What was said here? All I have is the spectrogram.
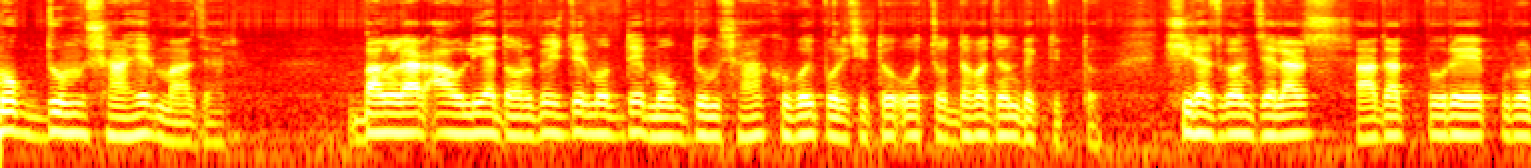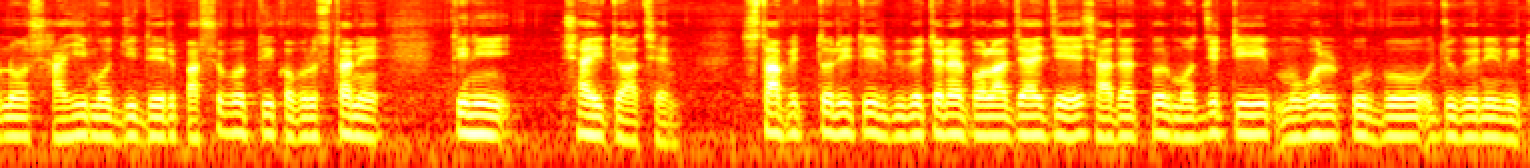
মখদুম শাহের মাজার। বাংলার আউলিয়া দরবেশদের মধ্যে মখদুম শাহ খুবই পরিচিত ও শ্রদ্ধাভাজন ব্যক্তিত্ব। সিরাজগঞ্জ জেলার সাদাতপুরে পুরনো শাহী মসজিদের পার্শ্ববর্তী কবরস্থানে তিনি শায়িত আছেন। স্থাপত্য রীতির বিবেচনায় বলা যায় যে সাদাতপুর মসজিদটি মুঘল পূর্ব যুগে নির্মিত।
